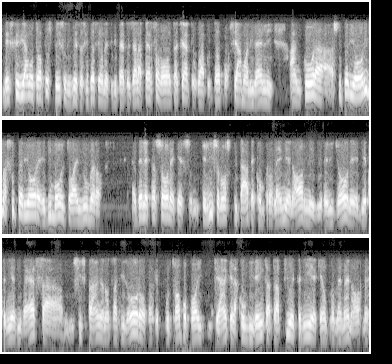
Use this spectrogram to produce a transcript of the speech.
ne scriviamo troppo spesso di questa situazione, ti ripeto, già la terza volta, certo qua purtroppo siamo a livelli ancora superiori, ma superiore e di molto è il numero delle persone che, che, lì sono ospitate con problemi enormi di religione, di etnia diversa, si sprangano tra di loro perché purtroppo poi c'è anche la convivenza tra più etnie che è un problema enorme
